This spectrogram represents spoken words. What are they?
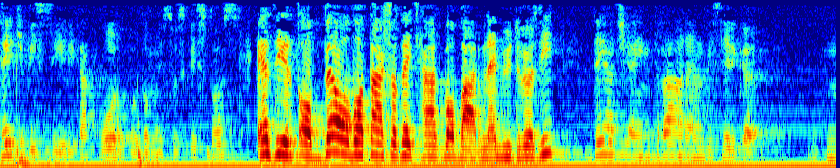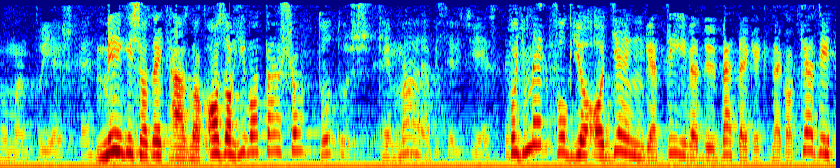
Deci biserica, corpul Domnului Iisus Hristos, ezért a beavatás az egyházba bár nem üdvözít, de aceea intrarea în biserică nu mântuiește, mégis az egyháznak az a hivatása, totuși chemarea bisericii este hogy megfogja a gyenge, tévedő betegeknek a kezét,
